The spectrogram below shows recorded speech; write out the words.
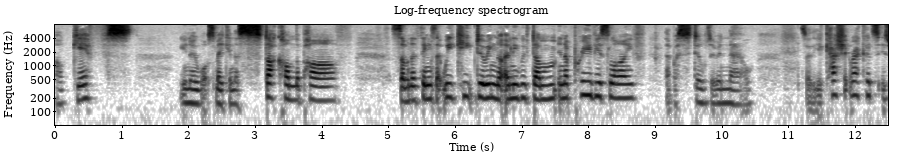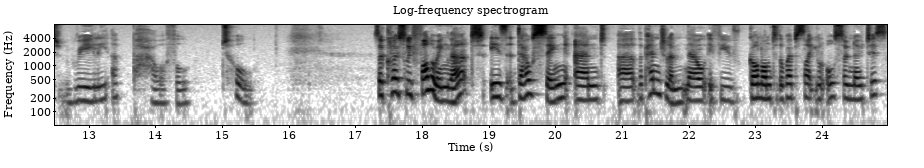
our gifts, you know, what's making us stuck on the path, some of the things that we keep doing, not only we've done in a previous life, that we're still doing now. So the Akashic Records is really a powerful tool. So, closely following that is dowsing and uh, the pendulum. Now, if you've gone onto the website, you'll also notice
